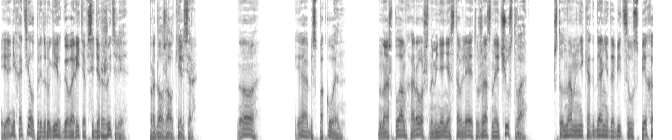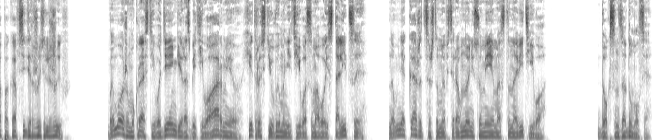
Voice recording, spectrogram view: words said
«Я не хотел при других говорить о Вседержителе», — продолжал Кельсер. «Но я обеспокоен. Наш план хорош, но меня не оставляет ужасное чувство, что нам никогда не добиться успеха, пока Вседержитель жив. Мы можем украсть его деньги, разбить его армию, хитростью выманить его самого из столицы, но мне кажется, что мы все равно не сумеем остановить его». Доксон задумался.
